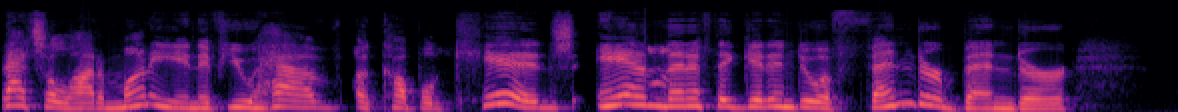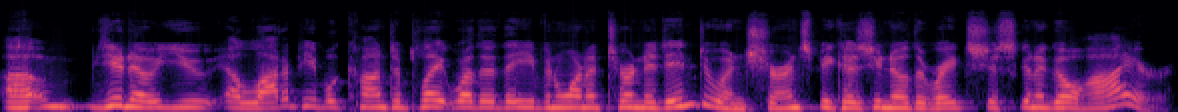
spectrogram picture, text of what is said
that's a lot of money. And if you have a couple kids and then if they get into a fender bender, um, you know, you, a lot of people contemplate whether they even want to turn it into insurance because, you know, the rate's just going to go higher.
